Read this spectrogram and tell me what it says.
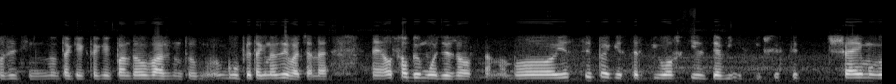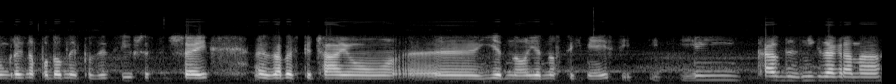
pozycji, no tak jak, tak jak Pan zauważył, no to głupio tak nazywać, ale e, osoby młodzieżowca, no bo jest Sypek, jest Terpiłowski, jest Zjawiński, wszyscy trzej mogą grać na podobnej pozycji, wszyscy trzej e, zabezpieczają e, jedno, jedno z tych miejsc i, i, i każdy z nich zagra na,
